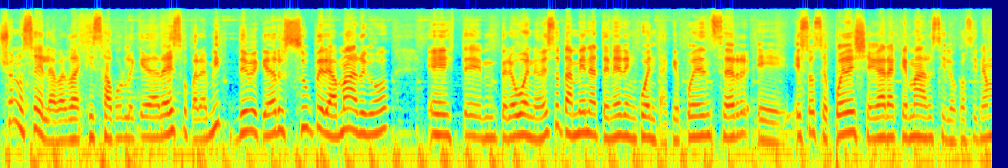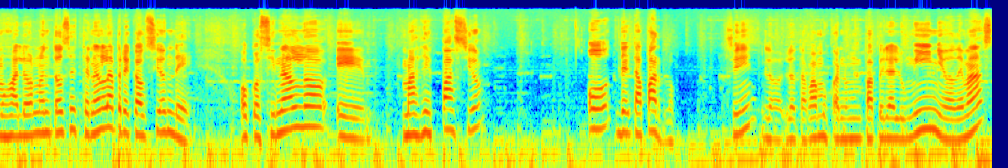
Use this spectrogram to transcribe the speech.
Yo no sé, la verdad, qué sabor le quedará a eso. Para mí debe quedar súper amargo. Este, pero bueno, eso también a tener en cuenta, que pueden ser, eh, eso se puede llegar a quemar si lo cocinamos al horno. Entonces, tener la precaución de o cocinarlo eh, más despacio o de taparlo. ¿Sí? Lo, lo tapamos con un papel aluminio o demás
